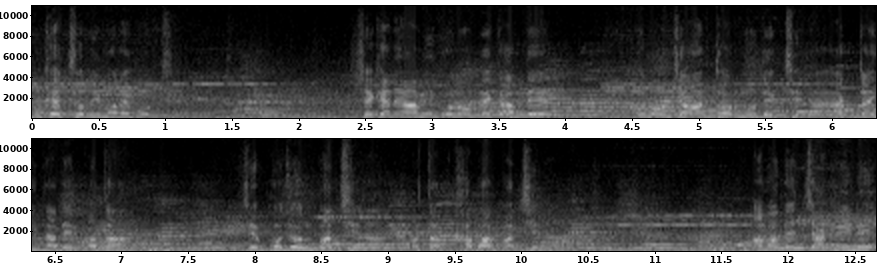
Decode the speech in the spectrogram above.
মুখের ছবি মনে পড়ছে। সেখানে আমি কোনো বেকারদের, কোনো জাত, ধর্ম দেখছি না। একটাই তাদের কথা, যে ভোজন পাচ্ছি না, অর্থাৎ খাবার পাচ্ছি না। আমাদের চাকরি নেই।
